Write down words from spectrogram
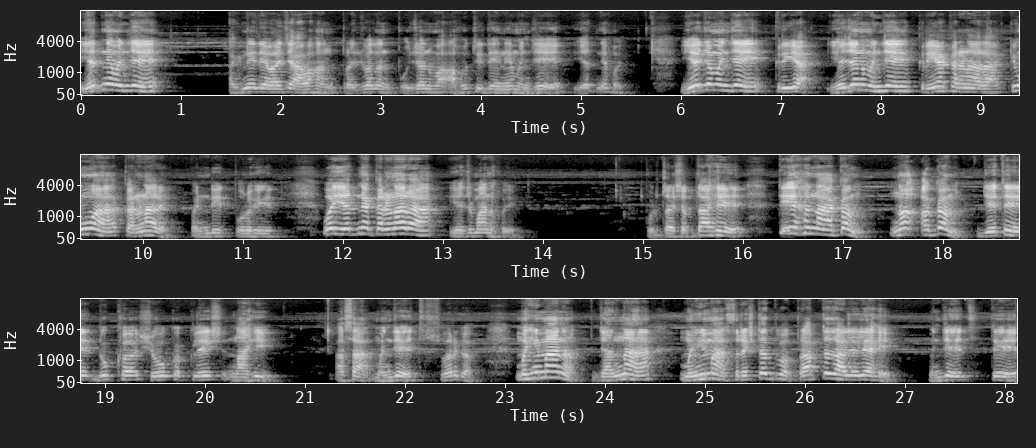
यज्ञ म्हणजे अग्निदेवाचे आवाहन प्रज्वलन पूजन व आहुती देणे म्हणजे यज्ञ होय। यज म्हणजे क्रिया यजन म्हणजे क्रिया करणारा किंवा करणारे पंडित पुरोहित व यज्ञ करणारा यजमान होय। पुढचा शब्द आहे तेह नाकम न अकम जेथे दुःख शोक क्लेश नाही. असा म्हणजेच स्वर्ग. महिमान ज्यांना महिमा श्रेष्ठत्व प्राप्त झालेले आहे म्हणजेच ते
